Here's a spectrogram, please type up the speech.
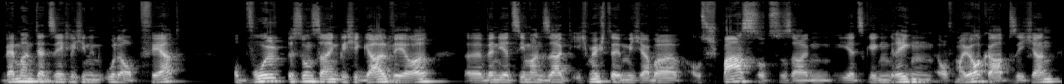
wenn man tatsächlich in den Urlaub fährt, obwohl es uns eigentlich egal wäre, äh, wenn jetzt jemand sagt, ich möchte mich aber aus Spaß sozusagen jetzt gegen Regen auf Mallorca absichern,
